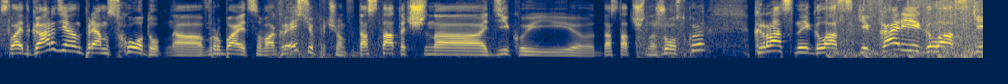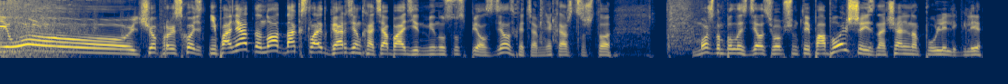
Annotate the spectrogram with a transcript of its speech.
Слайд Гардиан прям сходу э, врубается в агрессию, причем в достаточно дикую и э, достаточно жесткую. Красные глазки, карие глазки. Ой, что происходит, непонятно. Но, однако, Слайд Гардиан хотя бы один минус успел сделать. Хотя мне кажется, что можно было сделать, в общем-то, и побольше. Изначально пули легли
